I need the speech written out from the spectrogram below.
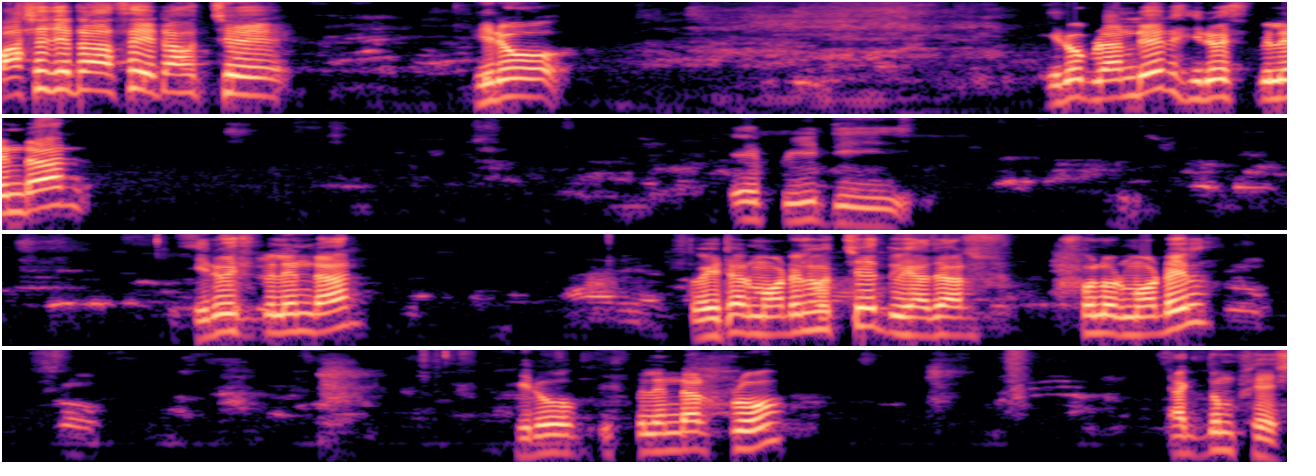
পাশে যেটা আছে, এটা হচ্ছে হিরো হিরো ব্র্যান্ডের, হিরো স্প্লেন্ডার এপিডি হিরো স্প্লেন্ডার। তো এটার মডেল হচ্ছে দুই হাজার ষোলোর মডেল। হিরো স্প্লেন্ডার প্রো, একদম ফ্রেশ।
